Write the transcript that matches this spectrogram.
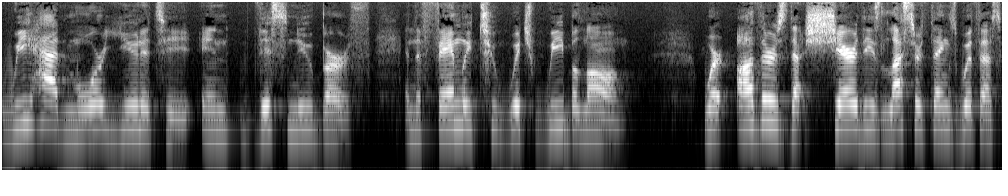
we had more unity in this new birth, in the family to which we belong, where others that share these lesser things with us,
